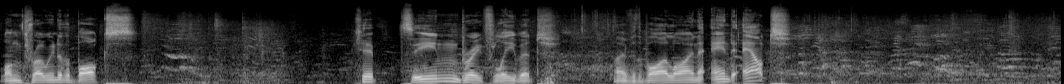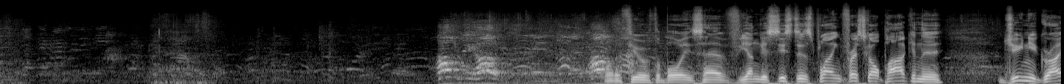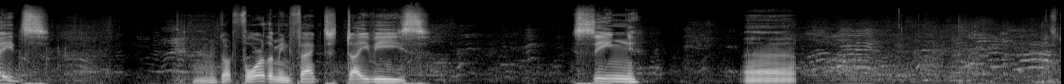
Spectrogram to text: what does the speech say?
Long throw into the box. Kept in briefly, but over the byline and out. What a few of the boys have younger sisters playing Fresco Park in the junior grades. And we've got four of them, in fact. Davies, Singh, uh,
